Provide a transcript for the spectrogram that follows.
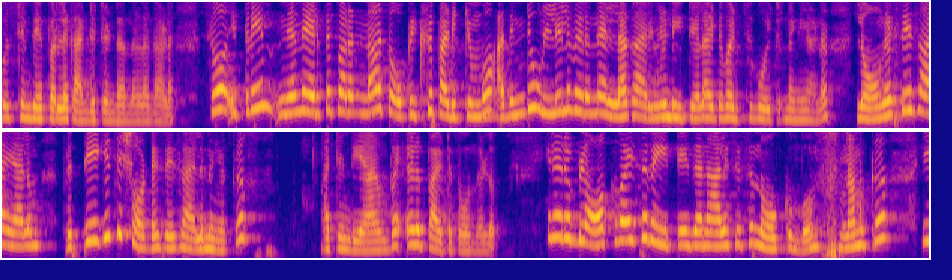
ക്വസ്റ്റ്യൻ പേപ്പറിൽ കണ്ടിട്ടുണ്ട് എന്നുള്ളതാണ്. സോ ഇത്രയും ഞാൻ നേരത്തെ പറഞ്ഞ ടോപ്പിക്സ് പഠിക്കുമ്പോൾ അതിന്റെ ഉള്ളിൽ വരുന്ന എല്ലാ കാര്യങ്ങളും ഡീറ്റെയിൽ ആയിട്ട് പഠിച്ചു പോയിട്ടുണ്ടെങ്കിലാണ് ലോങ് എസ്സേസ് ആയാലും പ്രത്യേകിച്ച് ഷോർട്ട് എസ്സേസ് ആയാലും നിങ്ങൾക്ക് അറ്റൻഡ് ചെയ്യാൻ എളുപ്പമായിട്ട് തോന്നുള്ളൂ. ഇനി ഒരു ബ്ലോക്ക് വൈസ് വെയിറ്റേജ് അനാലിസിസ് നോക്കുമ്പോൾ നമുക്ക് ഈ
